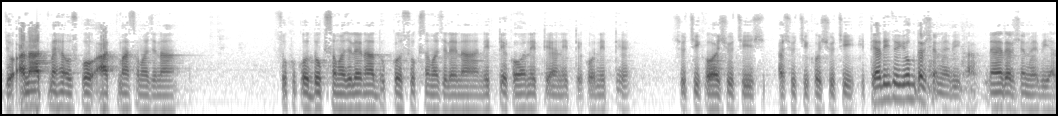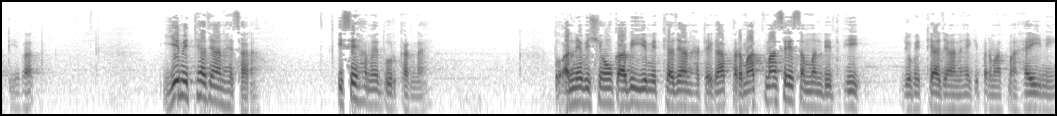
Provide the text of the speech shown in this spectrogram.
जो अनात्म है, उसको आत्मा समझना, सुख को दुख समझ लेना, दुख को सुख समझ लेना, नित्य को अनित्य अनित्य को नित्य, शुचि को अशुचि अशुचि को शुचि, इत्यादि जो योग दर्शन में भी कहा, न्याय दर्शन में भी आती है बात। ये मिथ्या ज्ञान है सारा। इसे हमें दूर करना है। तो अन्य विषयों का भी ये मिथ्या ज्ञान हटेगा। परमात्मा से संबंधित भी जो मिथ्या ज्ञान है कि परमात्मा है ही नहीं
